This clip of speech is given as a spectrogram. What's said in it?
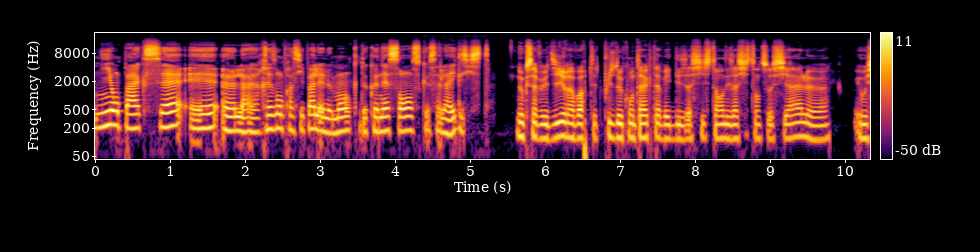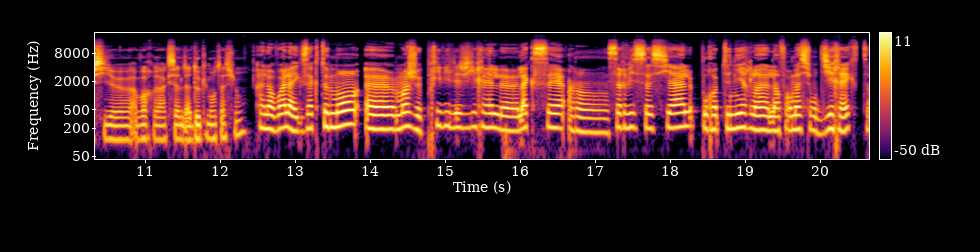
n'y ont pas accès, et la raison principale est le manque de connaissances que cela existe. Donc ça veut dire avoir peut-être plus de contact avec des assistants, des assistantes sociales et aussi euh, avoir accès à de la documentation Alors voilà, exactement. Euh, moi, je privilégierais l'accès à un service social pour obtenir l'information directe.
